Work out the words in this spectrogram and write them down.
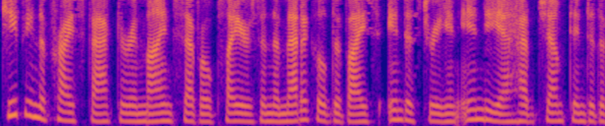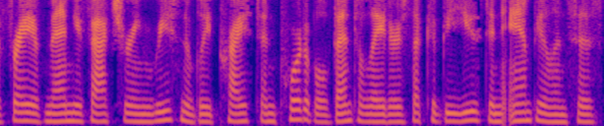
Keeping the price factor in mind, several players in the medical device industry in India have jumped into the fray of manufacturing reasonably priced and portable ventilators that could be used in ambulances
